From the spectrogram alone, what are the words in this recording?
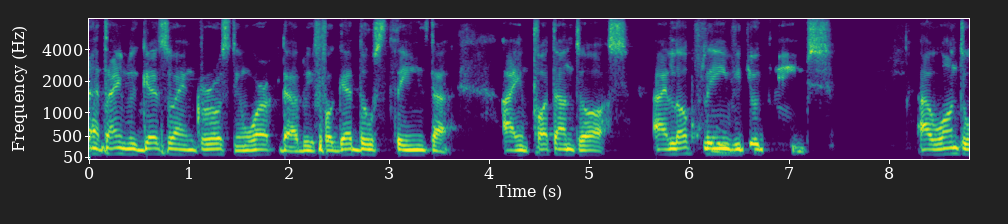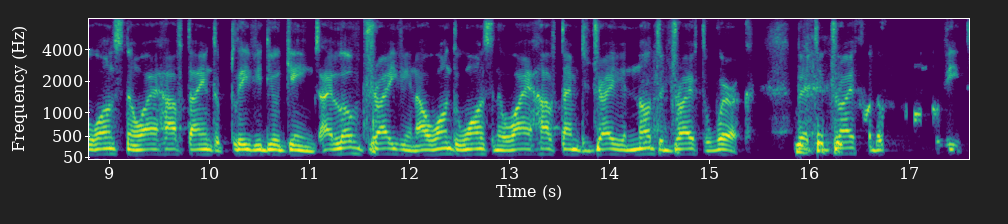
At times we get so engrossed in work that we forget those things that are important to us. I love playing hmm. video games. I want to once in a while have time to play video games. I love driving. I want to once in a while have time to drive and not to drive to work, but to drive for the fun of it.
